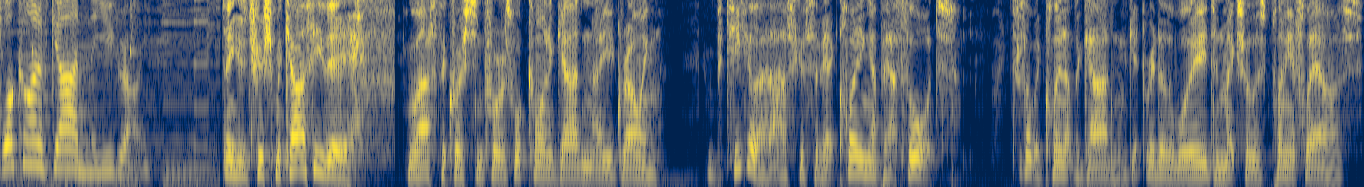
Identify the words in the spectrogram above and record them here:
What kind of garden are you growing? Thank you to Trish McCarthy there, who asked the question for us what kind of garden are you growing? In particular, ask us about cleaning up our thoughts. Just like we clean up the garden, get rid of the weeds and make sure there's plenty of flowers.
